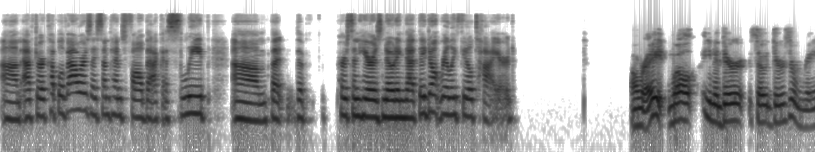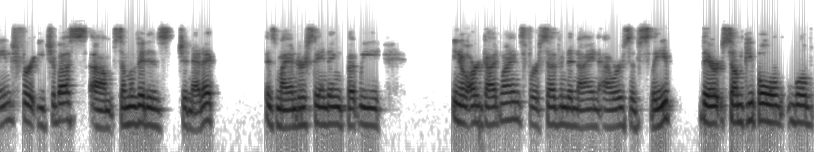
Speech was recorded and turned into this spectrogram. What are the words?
Um, after a couple of hours, I sometimes fall back asleep. Um, but the person here is noting that they don't really feel tired. All right. Well, you know, there so there's a range for each of us. Um, some of it is genetic, is my understanding, but we, you know, our guidelines for seven to nine hours of sleep, there some people will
